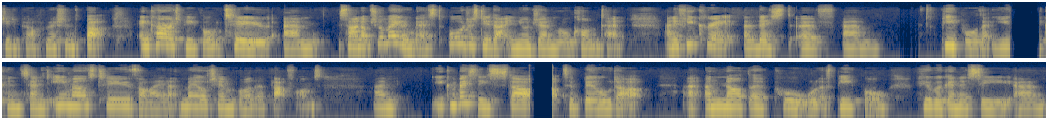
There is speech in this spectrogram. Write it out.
GDPR permissions, but encourage people to um, sign up to your mailing list or just do that in your general content. And if you create a list of um, people that you can send emails to via MailChimp or other platforms, um, you can basically start to build up another pool of people who are going to see um,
